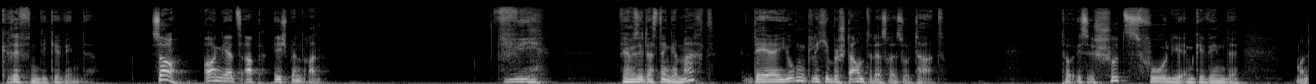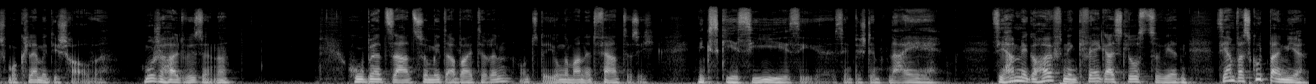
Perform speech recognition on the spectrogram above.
griffen die Gewinde. So, und jetzt ab, ich bin dran. Wie? Wie haben Sie das denn gemacht? Der Jugendliche bestaunte das Resultat. Da ist es Schutzfolie im Gewinde. Manchmal klemme die Schraube. Muss halt wissen, ne? Hubert sah zur Mitarbeiterin und der junge Mann entfernte sich. Nix gehe Sie, Sie sind bestimmt nei. Sie haben mir geholfen, den Quälgeist loszuwerden. Sie haben was gut bei mir,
